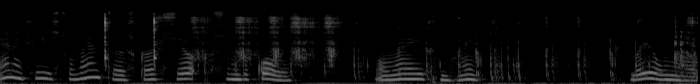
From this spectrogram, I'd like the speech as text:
Я на всі інструменти, скоріше все, сундукові. У мене їх немає. Бо я умираю.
